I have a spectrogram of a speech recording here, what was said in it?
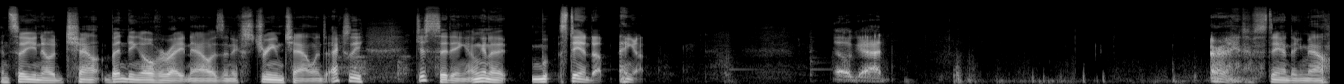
And so, you know, cha- bending over right now is an extreme challenge. Actually, just sitting, I'm going to stand up. Hang on. Oh, God. All right, I'm standing now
